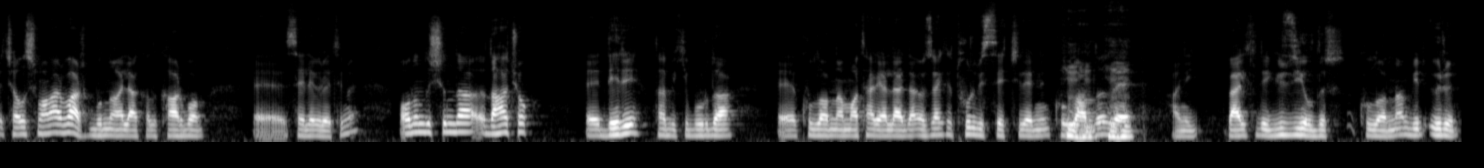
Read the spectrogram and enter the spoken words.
e, çalışmalar var bununla alakalı karbon e, sele üretimi. Onun dışında daha çok e, deri tabii ki burada e, kullanılan materyallerden özellikle tur bisikletçilerinin kullandığı ve hani belki de 100 yıldır kullanılan bir ürün.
